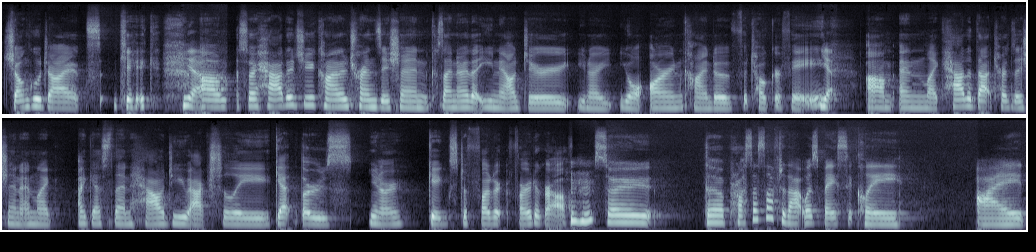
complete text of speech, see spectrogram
Jungle Giants gig. Yeah. Um, so how did you kind of transition? Because I know that you now do, you know, your own kind of photography. Yeah. Um, and like, how did that transition? And like, I guess then how do you actually get those, you know, gigs to photo- photograph? Mm-hmm. So the process after that was basically I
